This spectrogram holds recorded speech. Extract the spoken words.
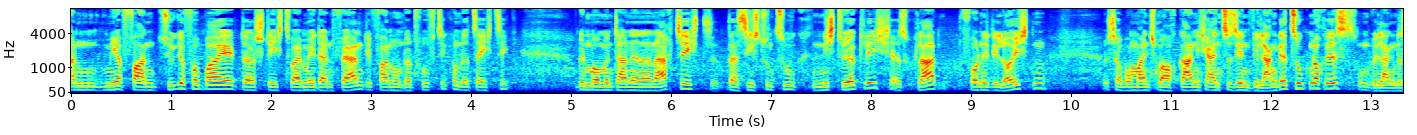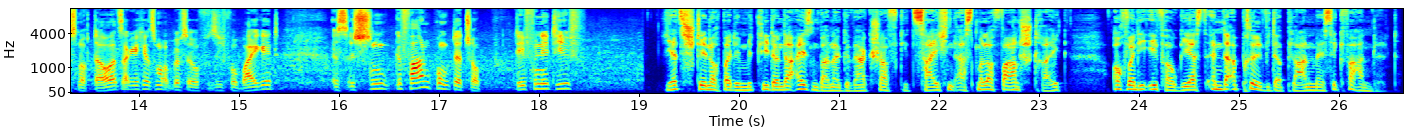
An mir fahren Züge vorbei, da stehe ich zwei Meter entfernt, die fahren 150, 160. Bin momentan in der Nachtschicht, da siehst du einen Zug nicht wirklich. Also klar, vorne die Leuchten. Ist aber manchmal auch gar nicht einzusehen, wie lang der Zug noch ist und wie lange das noch dauert, sage ich jetzt mal, bis er auf sich vorbeigeht. Es ist ein Gefahrenpunkt, der Job, definitiv. Jetzt stehen auch bei den Mitgliedern der Eisenbahnergewerkschaft die Zeichen erstmal auf Warnstreik, auch wenn die EVG erst Ende April wieder planmäßig verhandelt.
